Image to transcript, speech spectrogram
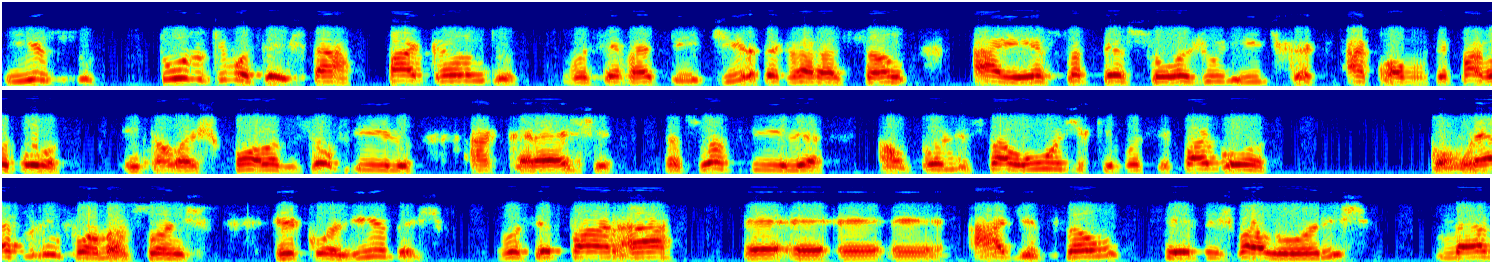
Isso, tudo que você está pagando, você vai pedir a declaração a essa pessoa jurídica a qual você pagou. Então, a escola do seu filho, a creche da sua filha, ao plano de saúde que você pagou. Com essas informações recolhidas, você fará é, é, é, é a adição desses valores na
